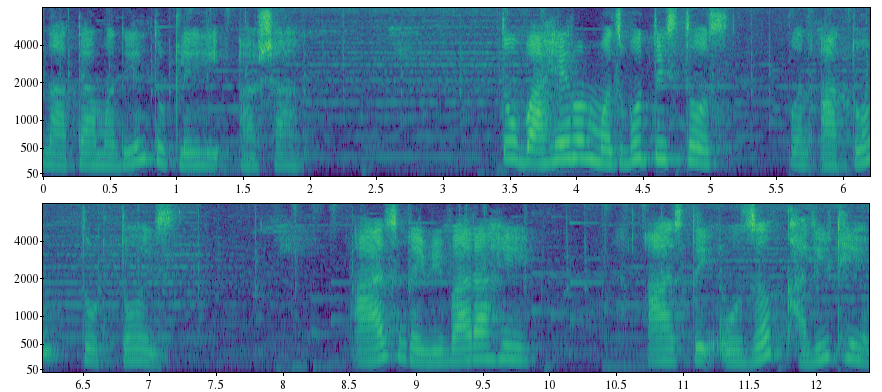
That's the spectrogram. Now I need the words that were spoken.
नात्यामधील तुटलेली आशा. तू बाहेरून मजबूत दिसतोस पण आतून तुटतोयस. आज रविवार आहे. आज ते ओझं खाली ठेव.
